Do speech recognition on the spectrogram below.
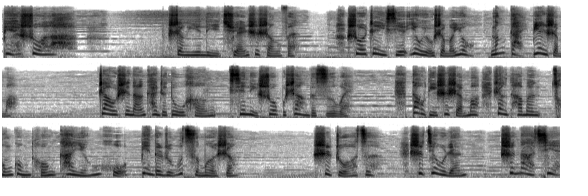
别说了。”声音里全是生分。说这些又有什么用？能改变什么？赵世南看着杜恒，心里说不上的滋味。到底是什么让他们从共同看萤火变得如此陌生？是镯子。是救人，是纳妾，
